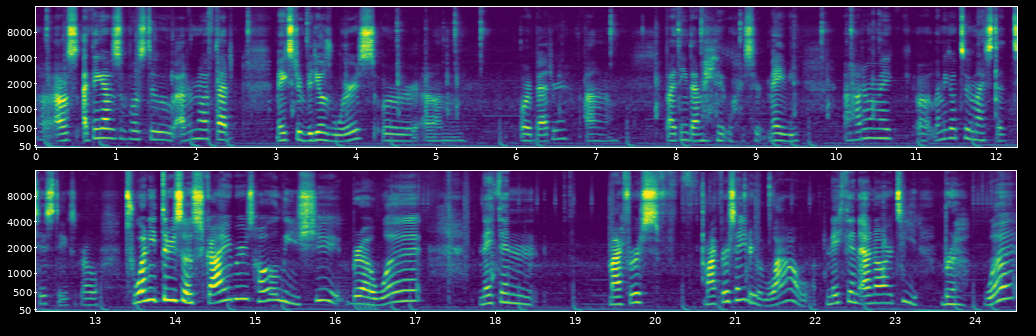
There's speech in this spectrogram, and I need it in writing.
uh, I was I think I was supposed to I don't know if that makes your videos worse or um or better. I don't know. But I think that made it worse or maybe. Uh, how do I make uh, let me go to my statistics, bro. 23 subscribers? Holy shit, bro. What? Nathan, my first, my first hater. Wow, Nathan NRT, bruh. What?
